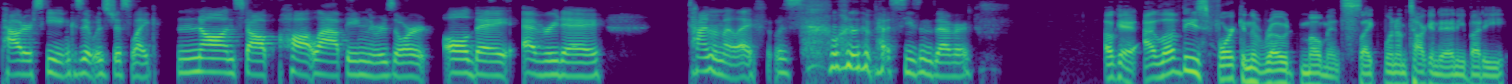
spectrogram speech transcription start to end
powder skiing because it was just like nonstop hot lapping the resort all day, every day. Time of my life. It was one of the best seasons ever. Okay, I love these fork in the road moments, like when I'm talking to anybody.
